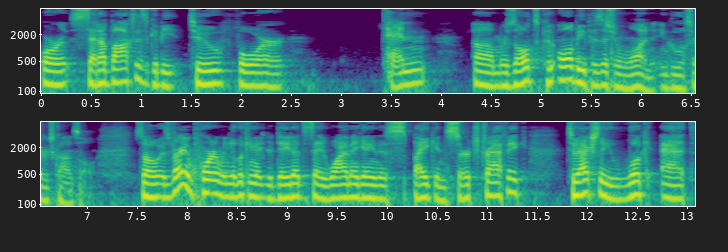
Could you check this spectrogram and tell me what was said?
or set of boxes could be two, four, 10 um, results could all be position one in Google Search Console. So it's very important when you're looking at your data to say, why am I getting this spike in search traffic? To actually look at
